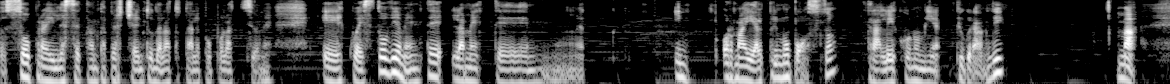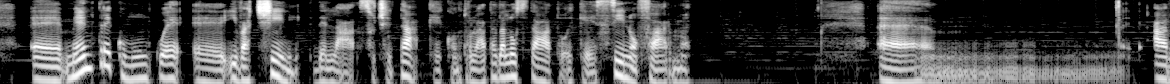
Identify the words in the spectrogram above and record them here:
sopra il 70% della totale popolazione. E questo ovviamente la mette mm, in, ormai al primo posto tra le economie più grandi, ma eh, mentre comunque eh, i vaccini della società che è controllata dallo Stato e che è Sinopharm ehm, ha,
